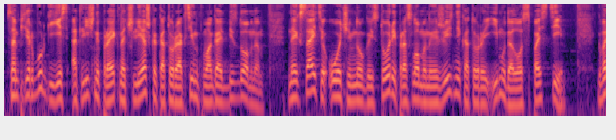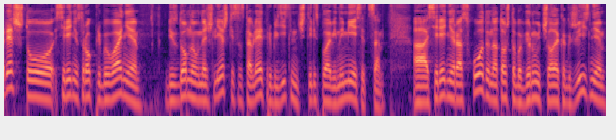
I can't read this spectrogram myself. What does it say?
В Санкт-Петербурге есть отличный проект «Ночлежка», который активно помогает бездомным. На их сайте очень много историй про сломанные жизни, которые им удалось спасти. Говорят, что средний срок пребывания бездомного в ночлежке составляет приблизительно 4,5 месяца, а средние расходы на то, чтобы вернуть человека к жизни,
